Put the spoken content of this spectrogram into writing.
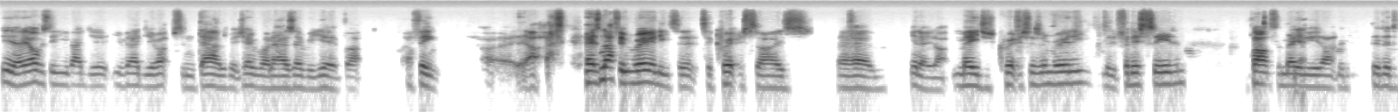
you know, obviously you've had your you've had your ups and downs, which everyone has every year. But I think uh, there's nothing really to to criticise. Um, you know, like major criticism really for this season, apart from maybe like the, the, the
